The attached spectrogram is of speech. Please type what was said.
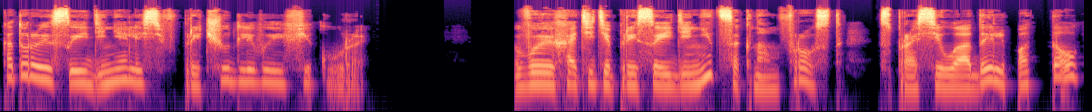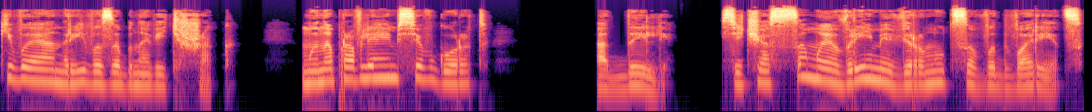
которые соединялись в причудливые фигуры. «Вы хотите присоединиться к нам, Фрост?» — спросила Адель, подталкивая Анри возобновить шаг. «Мы направляемся в город». «Адель, сейчас самое время вернуться во дворец»,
